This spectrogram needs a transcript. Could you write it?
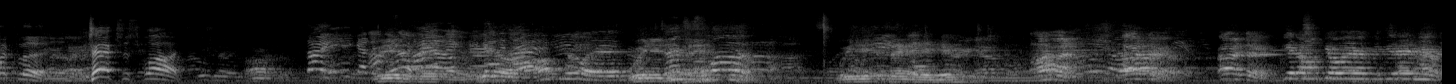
what flood? Texas flood. Thank you. We need to Texas pay. flood. We need to pay here. Arthur, Arthur, Arthur, get off your ass and get in here.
